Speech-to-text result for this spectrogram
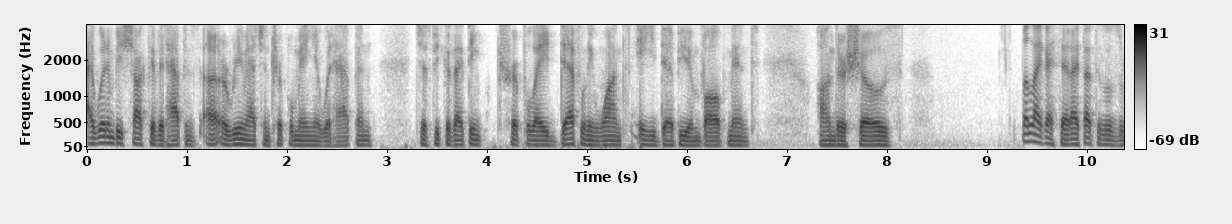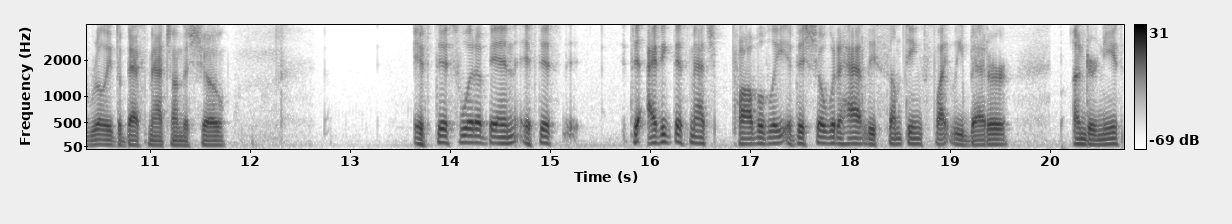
I wouldn't be shocked if it happens. A, a rematch in Triple Mania would happen, just because I think AAA definitely wants AEW involvement on their shows. But like I said, I thought this was really the best match on the show. If this would have been, if this, I think this match probably, if this show would have had at least something slightly better underneath,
